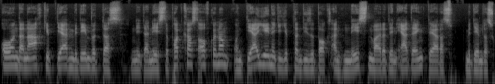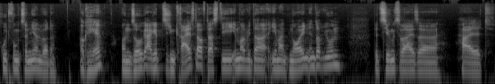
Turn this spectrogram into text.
Und danach gibt der, mit dem wird das, nee, der nächste Podcast aufgenommen und derjenige gibt dann diese Box an den nächsten weiter, den er denkt, der das, mit dem das gut funktionieren würde. Okay. Und so ergibt sich ein Kreislauf, dass die immer wieder jemand Neuen interviewen, beziehungsweise halt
